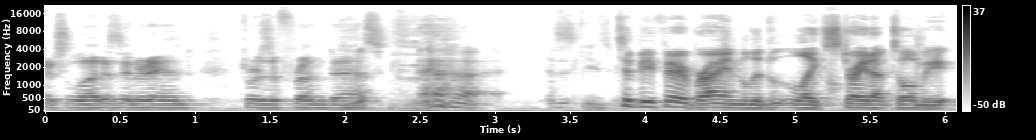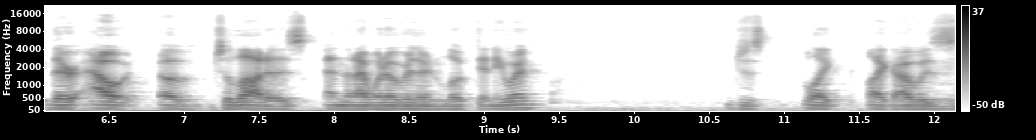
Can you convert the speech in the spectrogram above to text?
micheladas in her hand towards the front desk. Excuse me. to be fair, Brian like straight up told me they're out of cheladas, and then I went over there and looked anyway. Just like like I was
